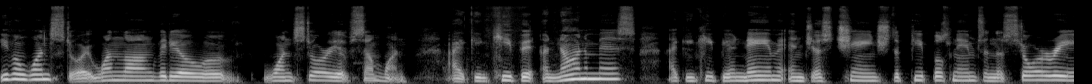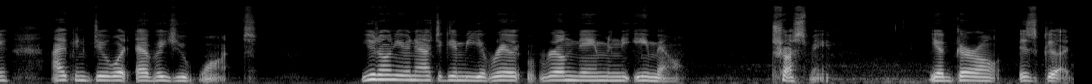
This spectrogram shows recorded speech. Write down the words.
even one story, one long video of one story of someone. I can keep it anonymous. I can keep your name and just change the people's names in the story. I can do whatever you want. You don't even have to give me your real, real name in the email. Trust me. Your girl is good.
